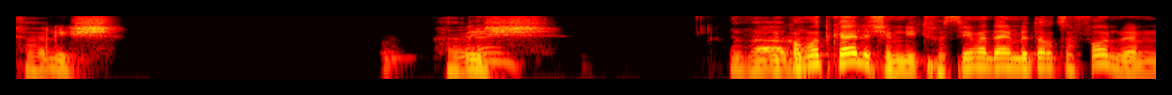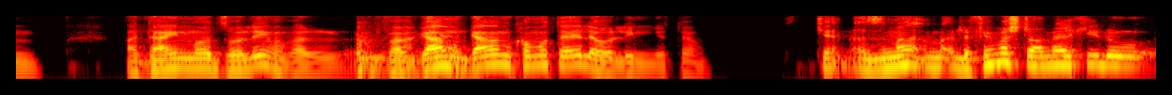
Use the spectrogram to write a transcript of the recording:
חריש. חריש. כן. מקומות כאלה שהם נתפסים עדיין בתור צפון והם עדיין מאוד זולים, אבל כבר גם, כן. גם המקומות האלה עולים יותר. כן, אז מה, לפי מה שאתה אומר, כאילו,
